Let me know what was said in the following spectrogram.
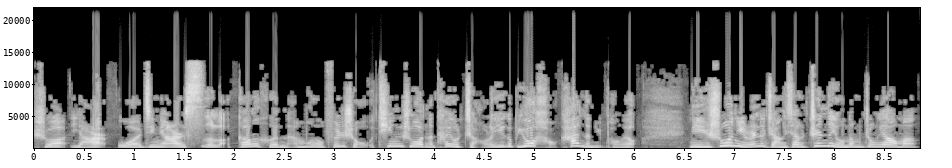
说杨儿，我今年二十四了，刚和男朋友分手，听说呢他又找了一个比我好看的女朋友。你说女人的长相真的有那么重要吗？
